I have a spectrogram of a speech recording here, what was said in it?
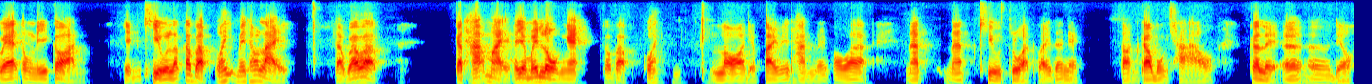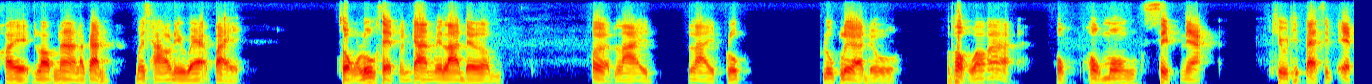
แวะตรงนี้ก่อน เห็นคิวแล้วก็แบบเอ้ยไม่เท่าไหร่ แต่ว่าแบบกระทะใหม่เขายังไม่ลงไงก็แบบโอ้ยรอเดี๋ยวไปไม่ทันไว้เพราะว่านัดนัดคิวตรวจไว้ตั้งแต่ตอนเก้าโมงเช้า ก็เลยเออเออเดี๋ยวค่อยรอบหน้าแล้วกัน เมื่อเช้านี้แวะไป ส่งลูกเสร็จเหมือนกันเวลาเดิม เปิดไลน์ไลน์กรุ๊ปลูกเรือดูเขาบอกว่าหกหกโมงสิบเนี่ย คิวที่แปดสิบเอ็ด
